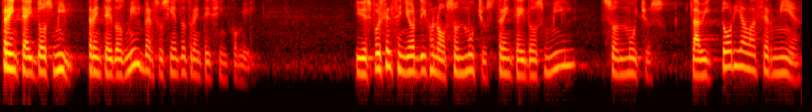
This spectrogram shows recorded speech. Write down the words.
32 mil. 32 mil versus 135 mil. Y después el Señor dijo, no, son muchos. 32 mil son muchos. La victoria va a ser mía.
